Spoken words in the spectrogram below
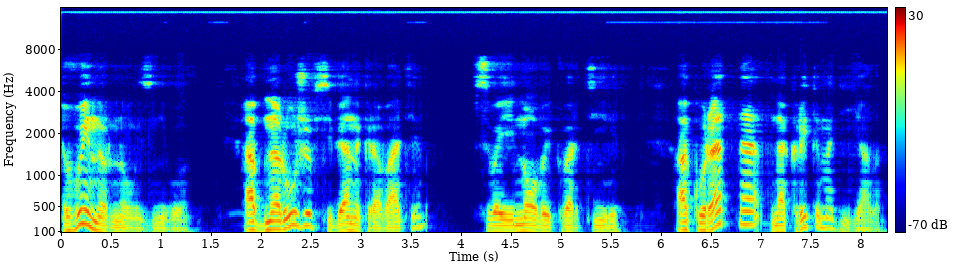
вынырнул из него, обнаружив себя на кровати в своей новой квартире, аккуратно накрытым одеялом.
